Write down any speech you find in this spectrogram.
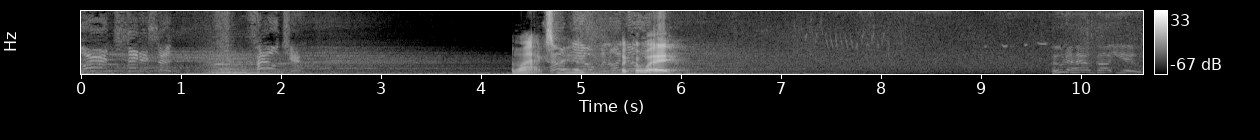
word, citizen. Found you. Relax, man. Look away. You?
